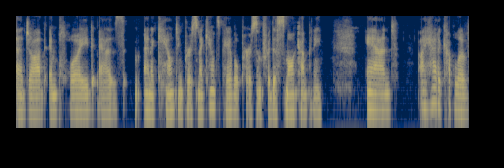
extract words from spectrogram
a job employed as an accounting person, accounts payable person for this small company. And I had a couple of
